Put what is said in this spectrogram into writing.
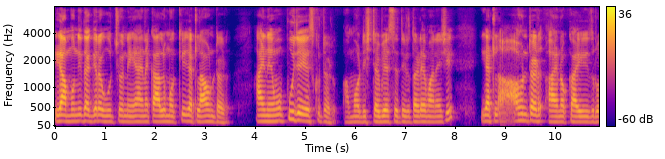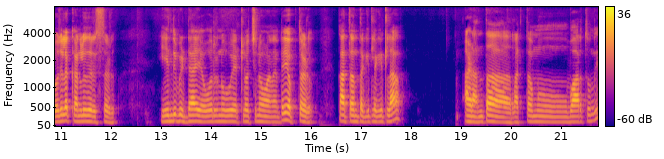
ఇక ఆ ముని దగ్గర కూర్చొని ఆయన కాళ్ళు మొక్కి ఇక అట్లా ఉంటాడు. ఆయన ఏమో పూజ చేసుకుంటాడు. అమ్మో డిస్టర్బ్ చేస్తే తిడతాడేమో అనేసి ఇక అట్లా ఉంటాడు. ఆయన ఒక ఐదు రోజులకు కళ్ళు తెరుస్తాడు. ఏంది బిడ్డ ఎవరు నువ్వు ఎట్లా వచ్చినావు అని అంటే చెప్తాడు. కథ అంతా గిట్ల గిట్లా ఆడంతా రక్తము వారుతుంది.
